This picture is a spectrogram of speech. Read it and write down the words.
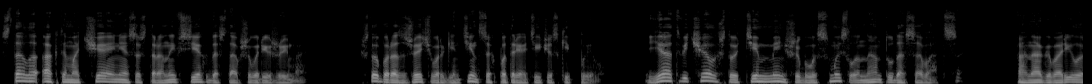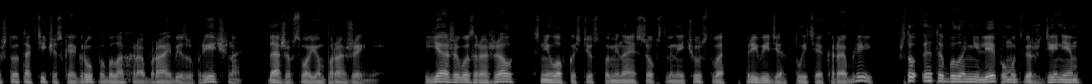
стало актом отчаяния со стороны всех доставшего режима, чтобы разжечь в аргентинцах патриотический пыл. Я отвечал, что тем меньше было смысла нам туда соваться. Она говорила, что тактическая группа была храбра и безупречна, даже в своем поражении. Я же возражал, с неловкостью вспоминая собственные чувства при виде отплытия кораблей, что это было нелепым утверждением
